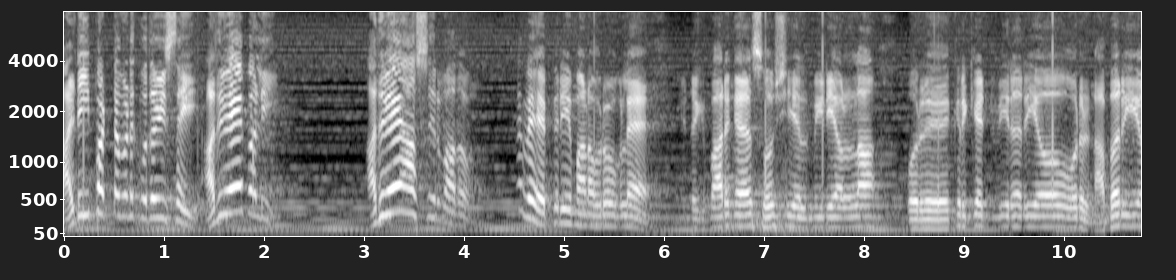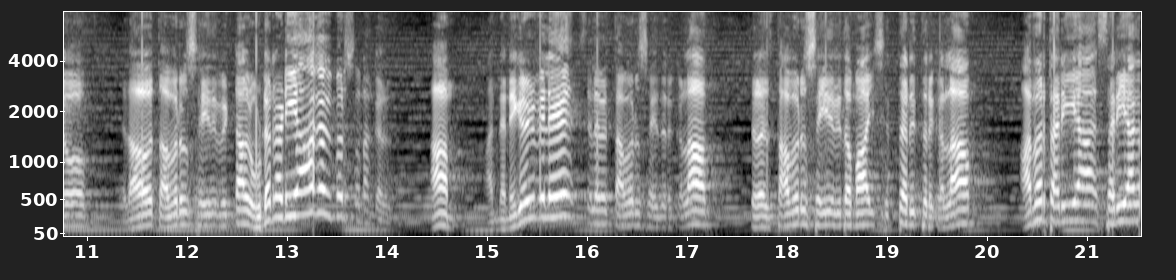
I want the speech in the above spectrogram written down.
அடிபட்டவனுக்கு உதவி செய். அதுவே பலி. அதுவே ஆசீர்வாதம். எனவே பிரியமான உறவுகளை இன்றைக்கு பாருங்க சோசியல் மீடியாவெல்லாம் ஒரு கிரிக்கெட் வீரரையோ ஒரு நபரையோ ஏதாவது தவறு செய்து விட்டால் உடனடியாக விமர்சனங்கள். ஆம் அந்த நிகழ்விலே சிலர் தவறு செய்திருக்கலாம் சிலர் தவறு செய்த விதமாய் சித்தரித்திருக்கலாம். அவர் தரியா சரியாக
